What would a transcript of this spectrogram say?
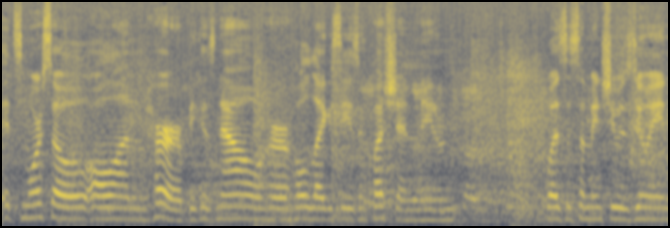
it's more so all on her because now her whole legacy is in question. I mean, was this something she was doing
